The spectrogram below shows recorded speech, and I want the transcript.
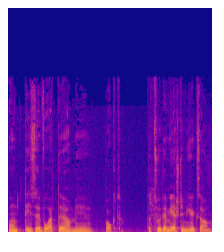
Und diese Worte haben mich gepackt. Dazu der mehrstimmige Gesang.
